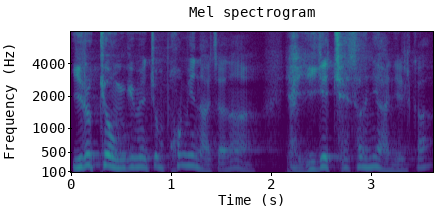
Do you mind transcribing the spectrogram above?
이렇게 옮기면 좀 폼이 나잖아. 야, 이게 최선이 아닐까?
